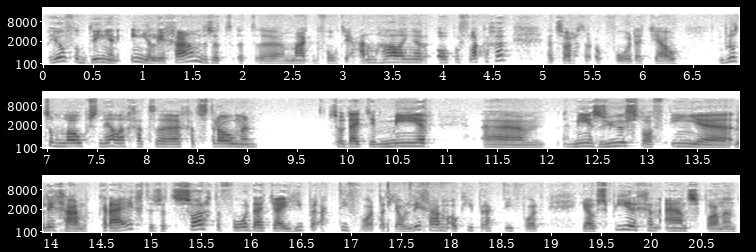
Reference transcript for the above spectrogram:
heel veel dingen in je lichaam. Dus het, het uh, maakt bijvoorbeeld je ademhalingen oppervlakkiger. Het zorgt er ook voor dat jouw bloedsomloop sneller gaat, uh, gaat stromen. Zodat je meer um, meer zuurstof in je lichaam krijgt. Dus het zorgt ervoor dat jij hyperactief wordt. Dat jouw lichaam ook hyperactief wordt. Jouw spieren gaan aanspannen.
